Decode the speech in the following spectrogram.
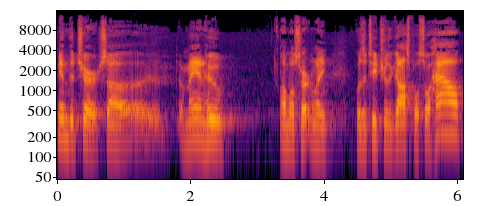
in the church, uh, a man who almost certainly was a teacher of the gospel. So, how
